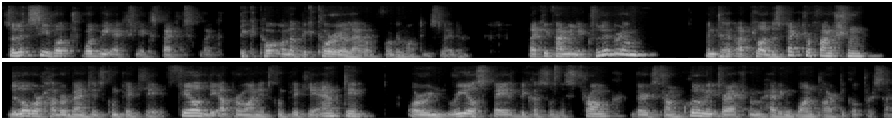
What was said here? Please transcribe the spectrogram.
So let's see what what we actually expect, like pictor on a pictorial level for the Mott insulator. Like if I'm in equilibrium and I plot the spectral function, the lower Hubbard band is completely filled, the upper one is completely empty or in real space because of the strong, very strong Coulomb interaction of having one particle per site.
